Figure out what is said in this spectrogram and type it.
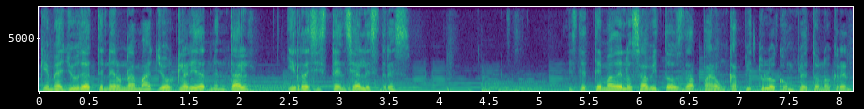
que me ayude a tener una mayor claridad mental y resistencia al estrés. Este tema de los hábitos da para un capítulo completo, ¿no creen?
